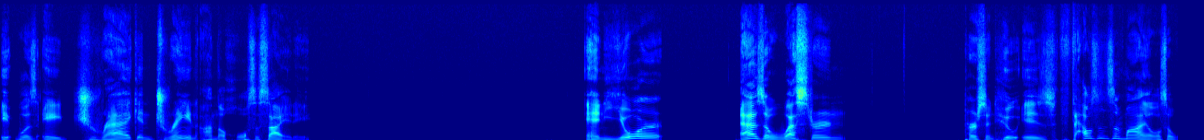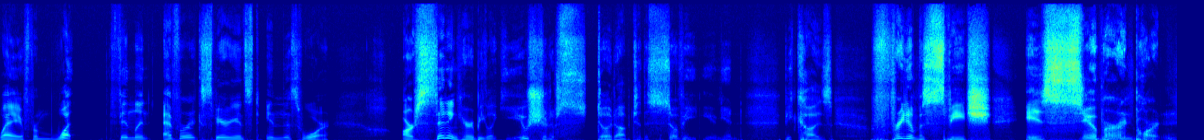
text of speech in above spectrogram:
it was a drag and drain on the whole society. And you're, as a Western person who is thousands of miles away from what Finland ever experienced in this war, are sitting here and being like, you should have stood up to the Soviet Union because freedom of speech is super important.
